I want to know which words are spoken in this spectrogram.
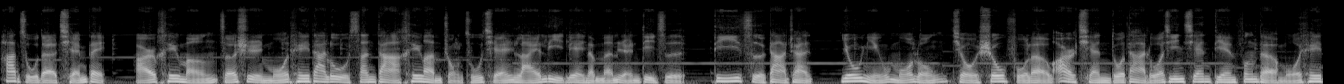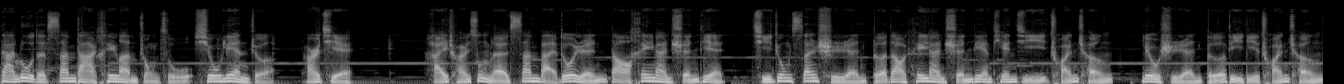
哈族的前辈；而黑盟则是魔黑大陆三大黑暗种族前来历练的门人弟子。第一次大战。幽冥魔龙就收服了二千多大罗金仙巅峰的魔黑大陆的三大黑暗种族修炼者，而且还传送了三百多人到黑暗神殿，其中三十人得到黑暗神殿天级传承，六十人得地级传承，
